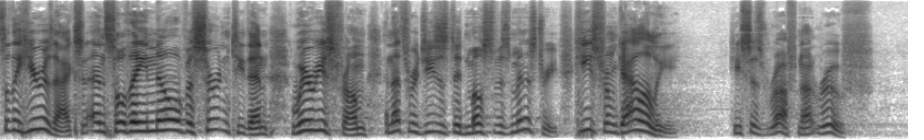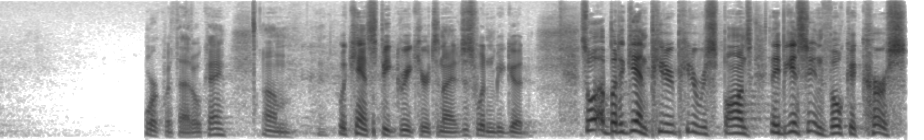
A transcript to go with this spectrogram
So they hear his accent, and so they know of a certainty then where he's from, and that's where Jesus did most of his ministry. He's from Galilee. He says rough, not roof. Work with that, okay? Um, we can't speak Greek here tonight, it just wouldn't be good. So, uh, but again, Peter, Peter responds and he begins to invoke a curse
